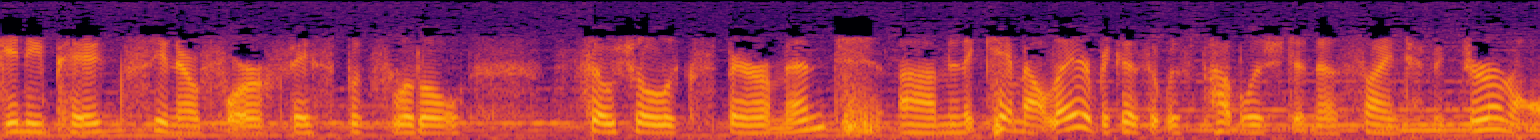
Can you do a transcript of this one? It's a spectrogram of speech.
guinea pigs, you know, for Facebook's little social experiment. Um, and it came out later because it was published in a scientific journal.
